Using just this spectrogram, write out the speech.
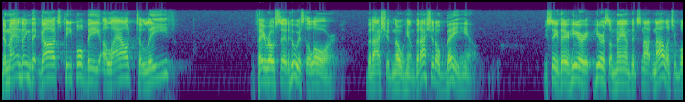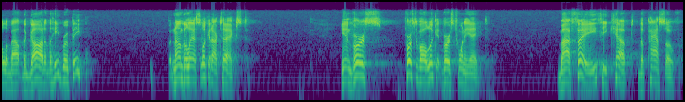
demanding that God's people be allowed to leave. And Pharaoh said, Who is the Lord that I should know him, that I should obey him? You see, there, here, here's a man that's not knowledgeable about the God of the Hebrew people. But nonetheless, look at our text. In verse, first of all, look at verse 28. By faith he kept the Passover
